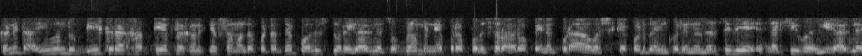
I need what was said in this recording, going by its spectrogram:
ಖಂಡಿತ, ಈ ಒಂದು ಭೀಕರ ಹತ್ಯೆ ಪ್ರಕರಣಕ್ಕೆ ಸಂಬಂಧಪಟ್ಟಂತೆ ಪೊಲೀಸರು ಈಗಾಗಲೇ ಸುಬ್ರಹ್ಮಣ್ಯಪುರ ಪೊಲೀಸರು ಆರೋಪಿಯನ್ನು ಕೂಡ ವಶಕ್ಕೆ ಪಡೆದು ಎಂಕ್ವೈರಿಯನ್ನು ನಡೆಸಿದೆ, ನಡೆಸಿ, ಈಗಾಗಲೇ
